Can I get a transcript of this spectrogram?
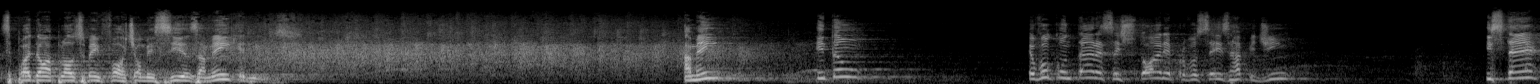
Você pode dar um aplauso bem forte ao Messias, amém, queridos? Amém? Então, eu vou contar essa história para vocês rapidinho. Esther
